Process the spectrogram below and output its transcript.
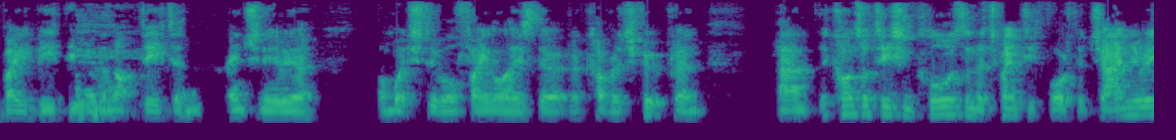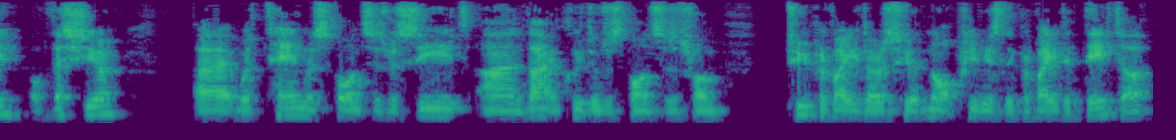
provide BT with an updated intervention area on which they will finalise their, their coverage footprint. Um, the consultation closed on the 24th of January of this year uh, with 10 responses received, and that included responses from two providers who had not previously provided data.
